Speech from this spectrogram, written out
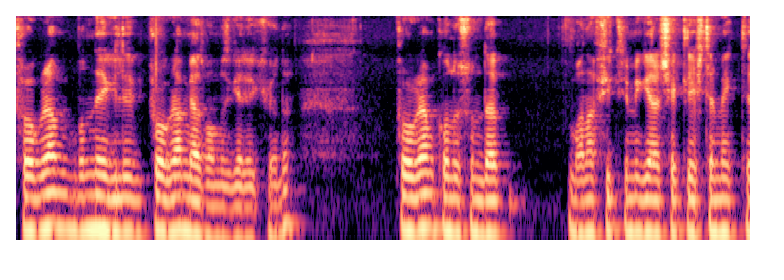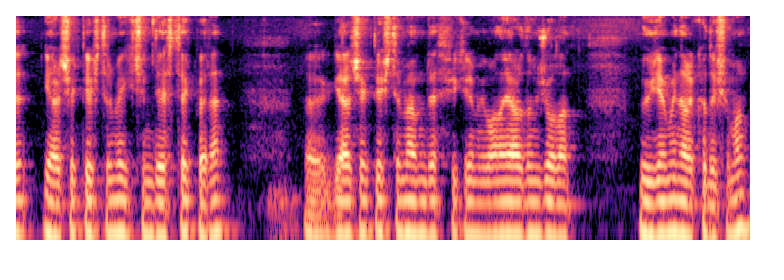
program bununla ilgili bir program yazmamız gerekiyordu. Program konusunda bana fikrimi gerçekleştirmekte gerçekleştirmek için destek veren e, gerçekleştirmemde fikrimi bana yardımcı olan Bünyamin arkadaşıma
